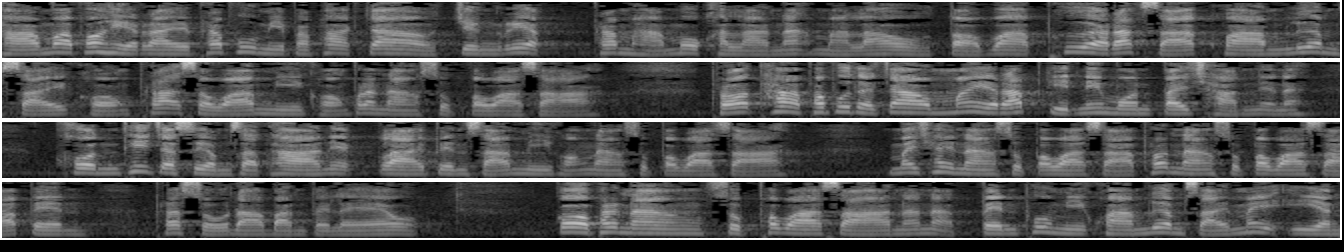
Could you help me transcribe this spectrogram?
ถามว่าเพราะเหตุไรพระผู้มีพระภาคเจ้า จึงเรียกพระมหาโมคคลานะมาเล่า ตอบว่าเพื่อรักษาความเลื่อมใสของพระสวามีของพระนางสุปปวาสา เพราะถ้าพระพุทธเจ้าไม่รับกิจนิมนต์ไปฉันเนี่ยนะคนที่จะเสื่อมศรัทธาเนี่ยกลายเป็นสามีของนางสุปปวาสา ไม่ใช่นางสุปปวาสา เพราะนางสุปปวาสาเป็นพระโสดาบันไปแล้ว ก็พระนางสุปปวาสานั้นอะเป็นผู้มีความเลื่อมใสไม่เอียน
